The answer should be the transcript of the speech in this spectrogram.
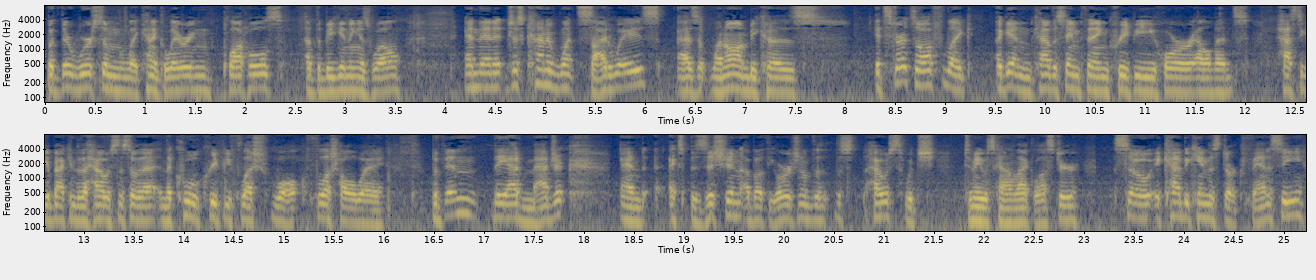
but there were some like kind of glaring plot holes at the beginning as well. And then it just kind of went sideways as it went on because it starts off like again kind of the same thing, creepy horror elements. Has to get back into the house and stuff like that, and the cool creepy flesh wall, flesh hallway. But then they add magic and exposition about the origin of the, this house, which to me was kind of lackluster. So it kind of became this dark fantasy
